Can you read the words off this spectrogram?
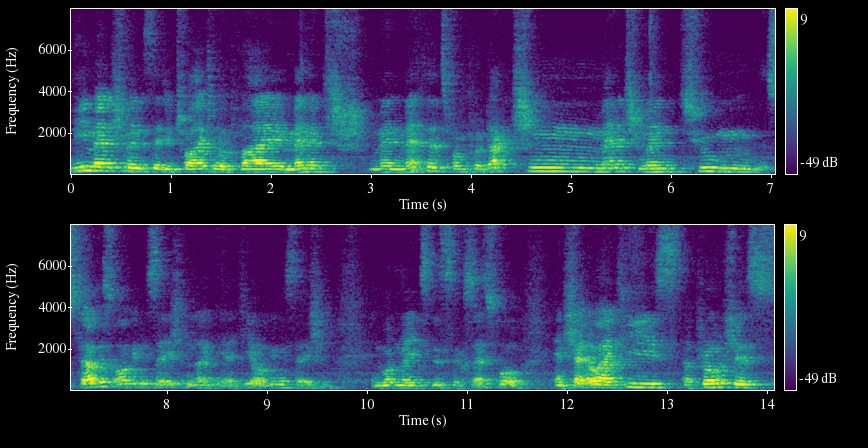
Lean management is that you try to apply management methods from production management to service organization like the IT organization and what makes this successful. And shadow IT's approaches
